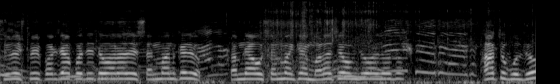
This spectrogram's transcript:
સુરેશભાઈ પ્રજાપતિ દ્વારા જે સન્માન કર્યું, તમને આવું સન્માન ક્યાંય મળે છે આમ જોવા જાવ તો? સાચું બોલજો.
